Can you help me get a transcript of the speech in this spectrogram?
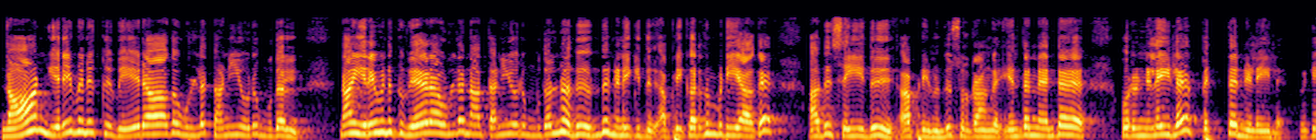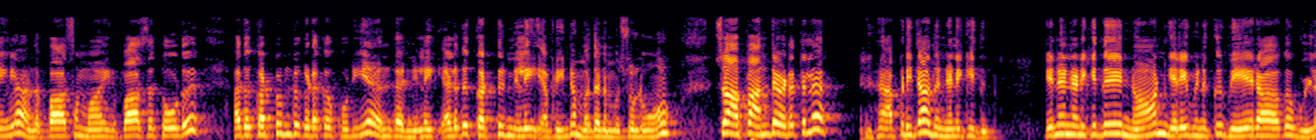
நான் இறைவனுக்கு வேறாக உள்ள தனியொரு முதல். நான் இறைவனுக்கு வேறாக உள்ள நான் தனியொரு முதல்னு அது வந்து நினைக்குது. அப்படி கருதும்படியாக அது செய்யுது அப்படின்னு வந்து சொல்கிறாங்க எந்த எந்த ஒரு நிலையில்? பெத்த நிலையில். ஓகேங்களா? அந்த பாசம் பாசத்தோடு அது கட்டுண்டு கிடக்கக்கூடிய அந்த நிலை அல்லது கட்டு நிலை அப்படின்னு நம்ம அதை நம்ம சொல்லுவோம். ஸோ அப்போ அந்த இடத்துல அப்படி தான் அது நினைக்குது. என்ன நினைக்குது? நான் இறைவனுக்கு வேறாக உள்ள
